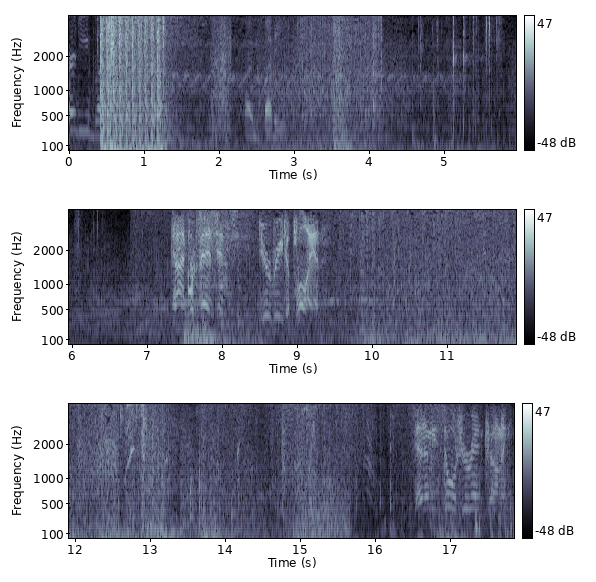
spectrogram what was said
Heard you, buddy. My buddy. Time for vengeance. You're redeploying. Enemy soldier incoming.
